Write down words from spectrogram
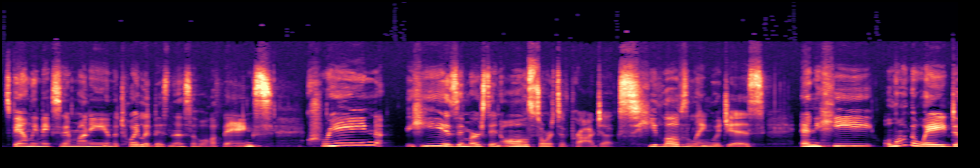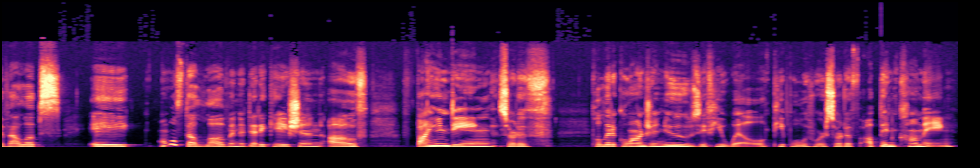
His family makes their money in the toilet business, of all things. Crane he is immersed in all sorts of projects. He loves languages and he along the way develops a almost a love and a dedication of finding sort of political ingenues, if you will, people who are sort of up and coming.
